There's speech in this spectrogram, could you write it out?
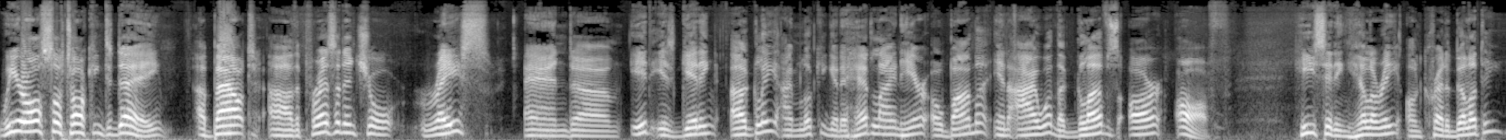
we are also talking today about uh, the presidential race and uh, it is getting ugly. I'm looking at a headline here Obama in Iowa, the gloves are off. He's hitting Hillary on credibility,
